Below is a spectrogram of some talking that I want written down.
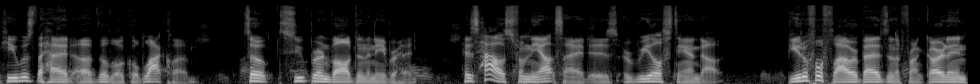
he was the head of the local block club. So, super involved in the neighborhood. His house from the outside is a real standout. Beautiful flower beds in the front garden,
